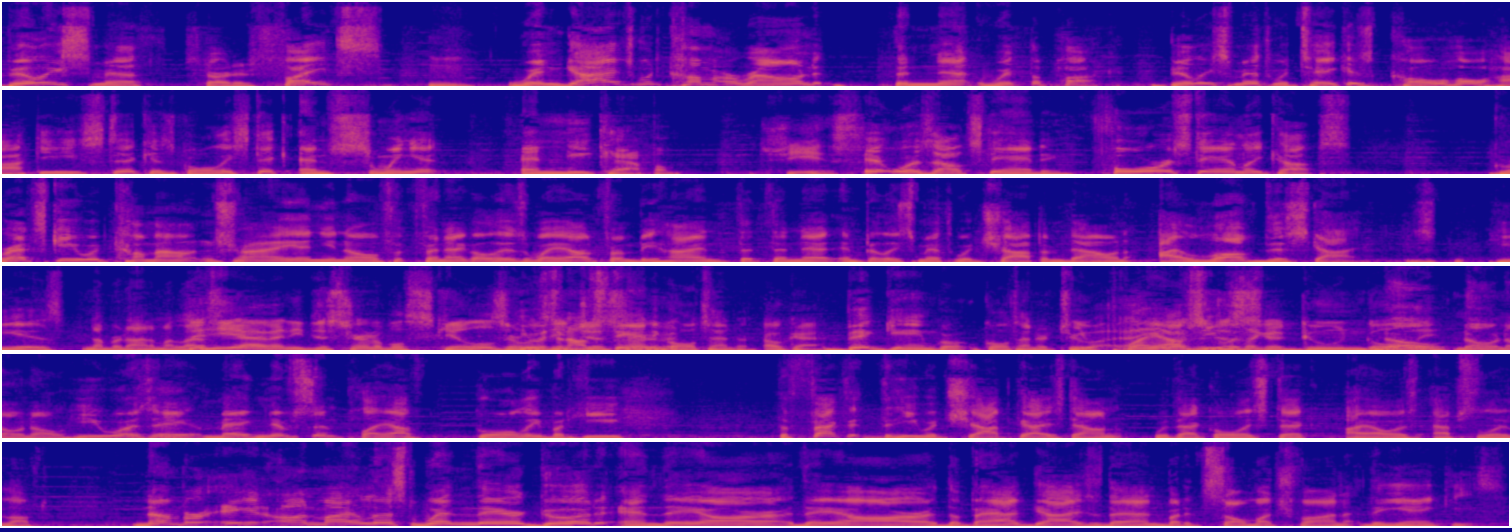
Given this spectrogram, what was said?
Billy Smith started fights. Hmm. When guys would come around the net with the puck, Billy Smith would take his Koho hockey stick, his goalie stick, and swing it and kneecap him. Jeez. It was outstanding. Four Stanley Cups. Gretzky would come out and try and, you know, finagle his way out from behind the, the net, and Billy Smith would chop him down. I love this guy. He's, he is number nine on my list. Did he have any discernible skills, or He was, was, an he just sort outstanding of a- goaltender. Okay. Big game go- goaltender, too. He- he wasn't just like a goon goalie? No, no, no, no. He was a magnificent playoff goalie, but he, the fact that, that he would chop guys down with that goalie stick, I always absolutely loved. Number eight on my list when they're good, and they are they are the bad guys then, but it's so much fun. The Yankees.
